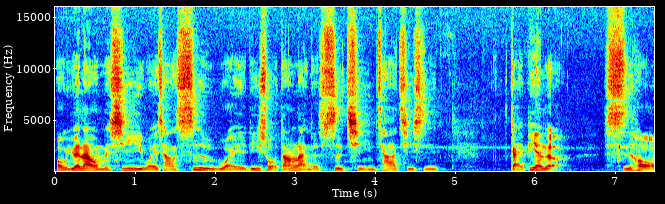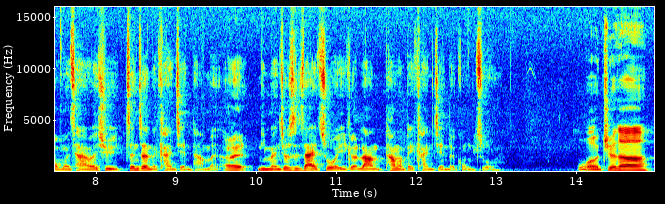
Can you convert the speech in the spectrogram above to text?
哦，原来我们习以为常、视为理所当然的事情，它其实改变了时候，我们才会去真正的看见他们。而你们就是在做一个让他们被看见的工作。我觉得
